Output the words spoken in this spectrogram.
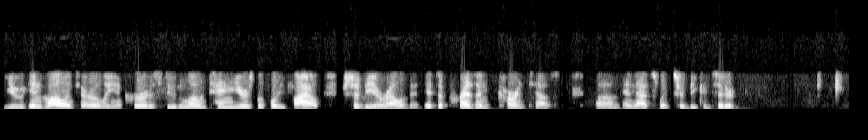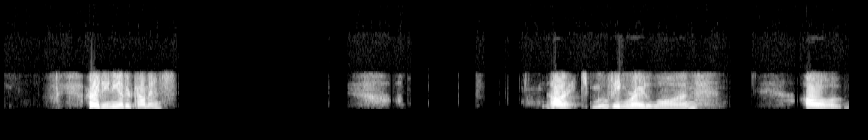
you involuntarily incurred a student loan 10 years before you filed should be irrelevant. It's a present, current test, um, and that's what should be considered. All right, any other comments? All right, moving right along. Uh,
